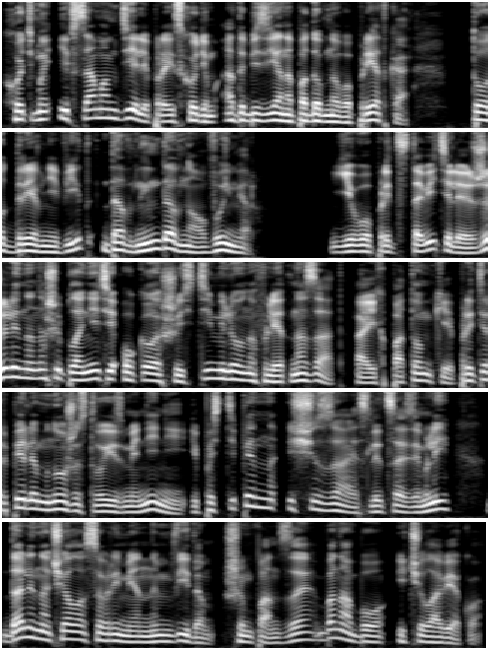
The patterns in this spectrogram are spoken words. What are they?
Хоть мы и в самом деле происходим от обезьяноподобного предка, тот древний вид давным-давно вымер. Его представители жили на нашей планете около 6 миллионов лет назад, а их потомки претерпели множество изменений и, постепенно исчезая с лица Земли, дали начало современным видам – шимпанзе, бонобо и человеку.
